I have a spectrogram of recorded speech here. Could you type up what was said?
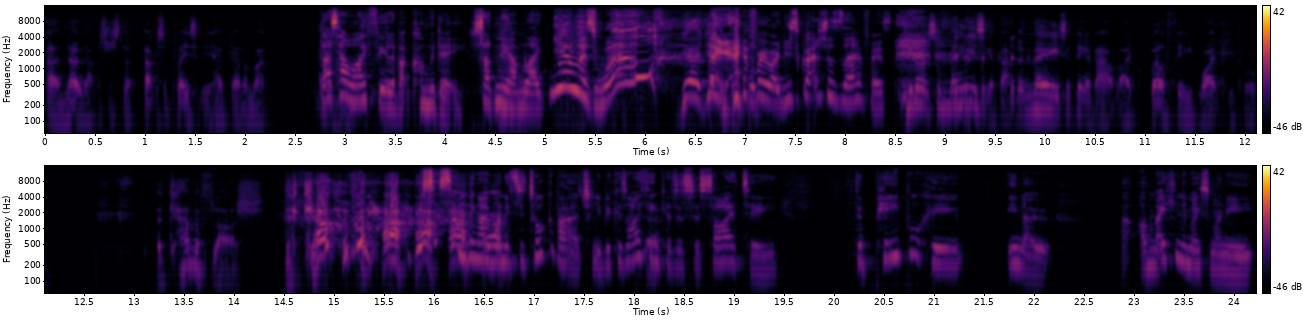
uh, no, that was just a, that was a place that we had there. And I'm like, That's how I feel about comedy. Suddenly I'm like, you as well? Yeah, yeah, Like, people- everyone, you scratch the surface. you know, what's amazing about the amazing thing about like wealthy white people, the camouflage. This is something I wanted to talk about actually, because I think as a society, the people who, you know, are- are making the most money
